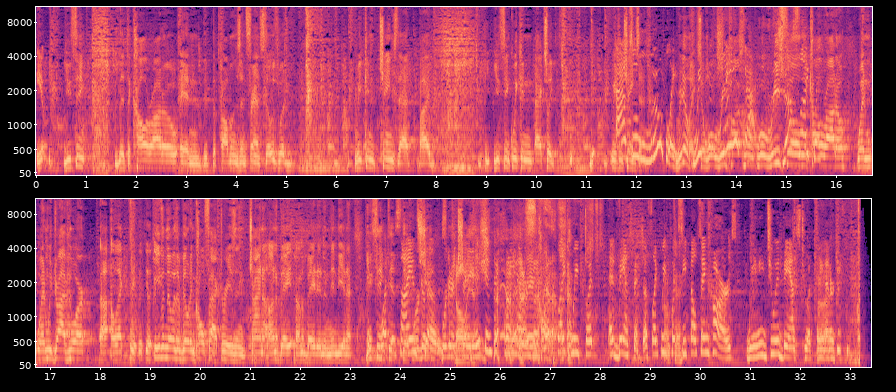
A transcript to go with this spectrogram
You think that the Colorado and the, the problems in France, those would, we can change that by, you think we can actually, we can change that? Absolutely. Really? We so can we'll, change repo- that. we'll, we'll refill like the when- Colorado when, when we drive more uh, elect, even though they're building coal factories in China unabated, unabated in India. You It's think what that, the that science we're gonna, shows. We're going to Oh, yeah. change Addition to clean weather energy, and climate. just like we put advancement, just like we put seatbelts in cars, we need to advance to a clean energy.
